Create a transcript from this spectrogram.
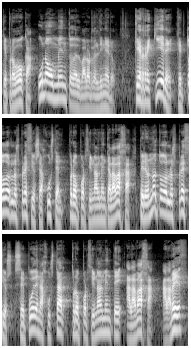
que provoca un aumento del valor del dinero, que requiere que todos los precios se ajusten proporcionalmente a la baja, pero no todos los precios se pueden ajustar proporcionalmente a la baja a la vez,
